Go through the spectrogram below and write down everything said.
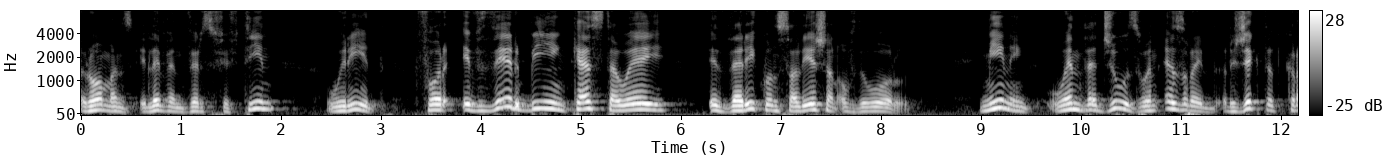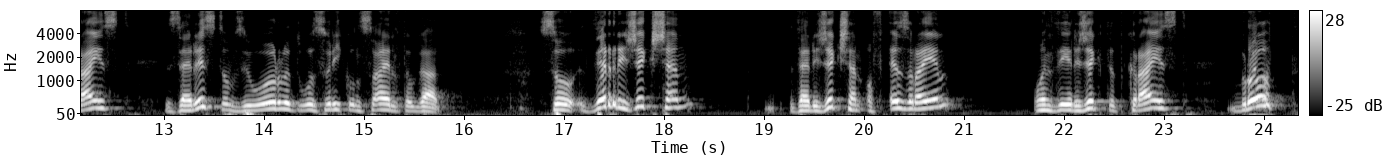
Romans 11, verse 15, we read, For if their being cast away is the reconciliation of the world, meaning when the Jews, when Israel rejected Christ, the rest of the world was reconciled to God. So their rejection, the rejection of Israel, when they rejected Christ, brought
